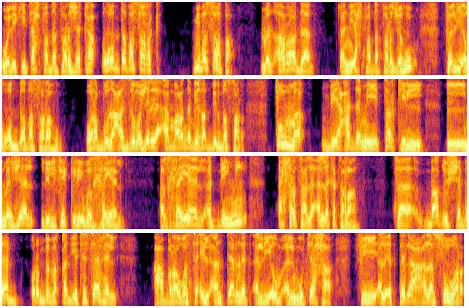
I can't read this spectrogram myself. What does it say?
ولكي تحفظ فرجك غض بصرك ببساطة. من أراد أن يحفظ فرجه فليغض بصره. وربنا عز وجل أمرنا بغض البصر ثم بعدم ترك المجال للفكر والخيال. الخيال الذهني أحرص على أنك تراه. فبعض الشباب ربما قد يتساهل عبر وسائل الإنترنت اليوم المتاحة في الاطلاع على صور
